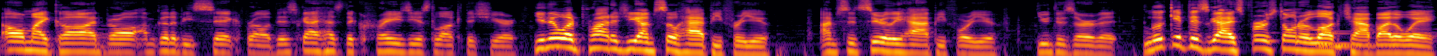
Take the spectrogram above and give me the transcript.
Oh my god, bro. I'm gonna be sick, bro. This guy has the craziest luck this year. You know what, Prodigy? I'm so happy for you. I'm sincerely happy for you. You deserve it. Look at this guy's first owner luck, chat, by the way.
